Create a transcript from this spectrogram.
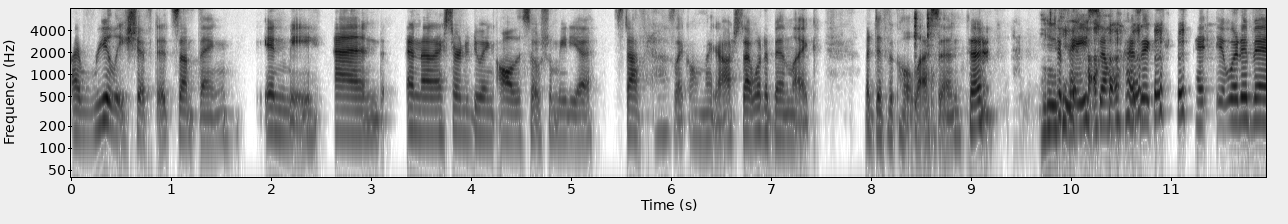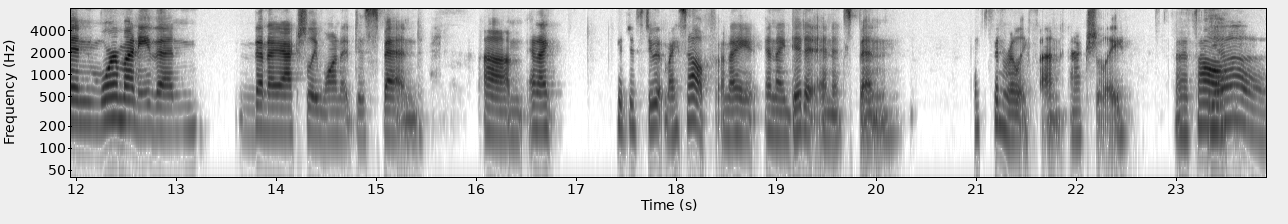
I really shifted something in me. And and then I started doing all the social media stuff. And I was like, oh my gosh, that would have been like a difficult lesson to to yeah. pay some because it, it, it would have been more money than than I actually wanted to spend. Um, and I could just do it myself. And I and I did it and it's been it's been really fun actually. That's all. Yeah.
